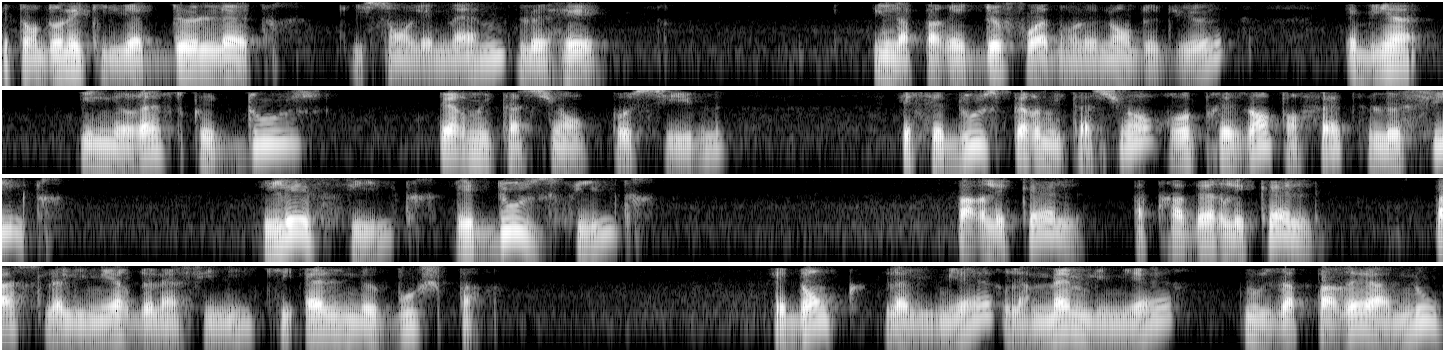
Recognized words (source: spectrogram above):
Étant donné qu'il y a deux lettres qui sont les mêmes, le He, il apparaît deux fois dans le nom de Dieu, eh bien, il ne reste que douze permutations possibles, et ces douze permutations représentent en fait le filtre, les filtres, les douze filtres par lesquels, à travers lesquels passe la lumière de l'infini qui, elle, ne bouge pas. Et donc, la lumière, la même lumière, nous apparaît à nous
